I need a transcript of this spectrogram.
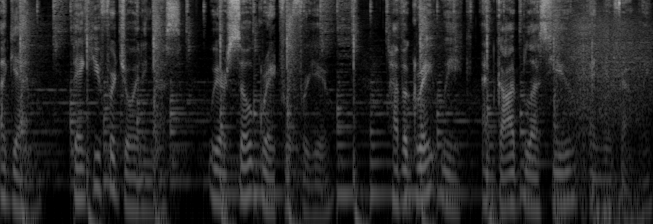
Again, thank you for joining us. We are so grateful for you. Have a great week and God bless you and your family.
